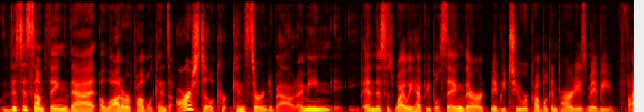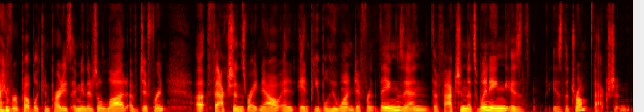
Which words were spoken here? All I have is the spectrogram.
this is something that a lot of Republicans are still c- concerned about. I mean, and this is why we have people saying there are maybe two Republican parties, maybe five Republican parties. I mean, there's a lot of different uh, factions right now, and, and people who want different things. And the faction that's winning is is the Trump faction.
